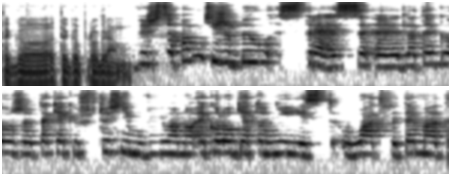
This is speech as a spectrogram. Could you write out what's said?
tego, tego programu? Wiesz co, powiem Ci, że był stres, e, dlatego że tak jak już wcześniej mówiłam, no ekologia to nie jest łatwy temat,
